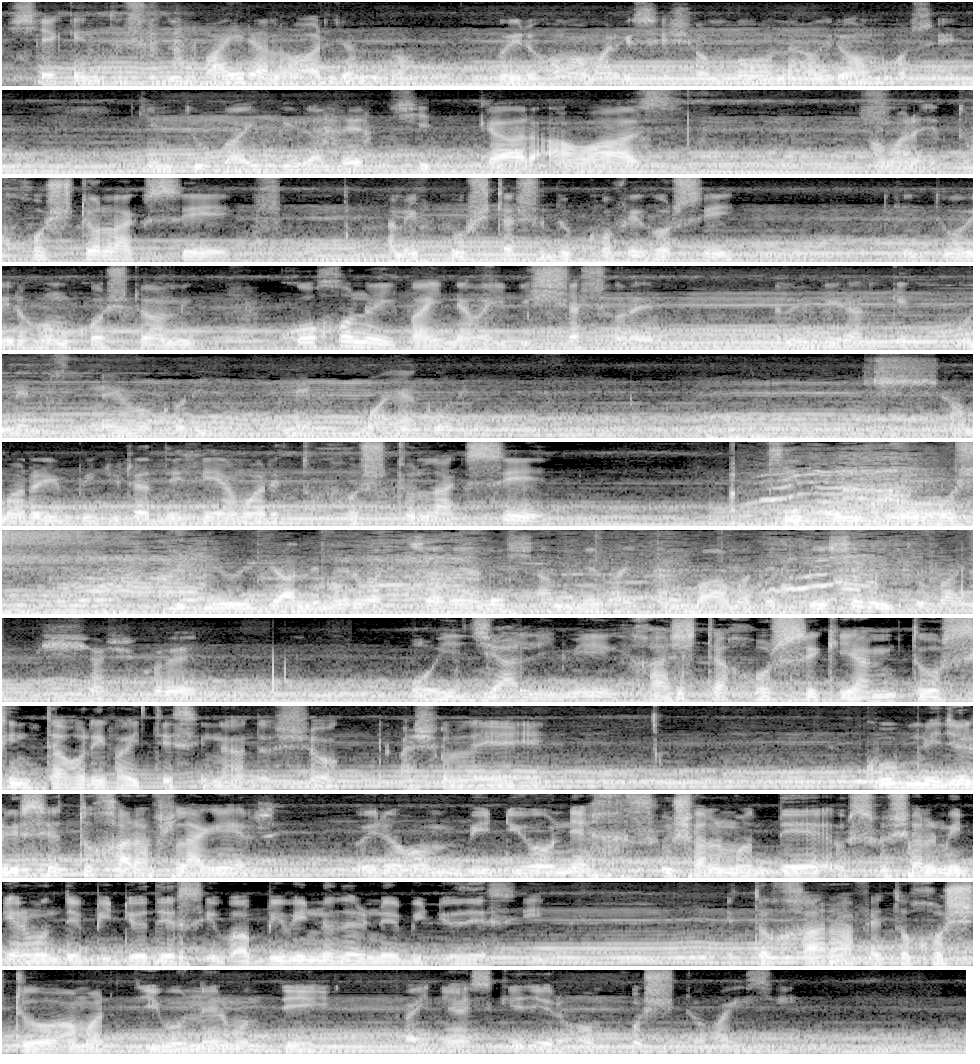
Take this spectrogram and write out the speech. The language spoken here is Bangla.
সে কিন্তু শুধু ভাইরাল হওয়ার জন্য। ওই রকম আমার কাছে সম্ভব না ওই রকম বসে। কিন্তু ভাই, বিড়ালের চিৎকার, আওয়াজ আমার এত কষ্ট লাগছে। আমি পোস্টটা শুধু কপি করছি, কিন্তু ওই রকম কষ্ট আমি কখনোই পাই না ভাই, বিশ্বাস করেন। আমি বিড়ালকে অনেক স্নেহ করি, অনেক মায়া করি। আমার এই ভিডিওটা দেখে আমার এত কষ্ট লাগছে। কি বলব, যদি ওই জালিমের বাচ্চারে আমি সামনে পাইতাম বা আমাদের দেশের হইতো ভাই, বিশ্বাস করে ওই জালিমে কাজটা করছে কি? আমি তো চিন্তা করে পাইতেছি না, দর্শক। আসলে খুব নিজের কাছে তো খারাপ লাগে। ওই রকম ভিডিও অনেক সোশ্যাল মধ্যে সোশ্যাল মিডিয়ার মধ্যে ভিডিও দেখছি বা বিভিন্ন ধরনের ভিডিও দেখছি। এত খারাপ, এত কষ্ট আমার জীবনের মধ্যে পাইনি আজকে যেরকম কষ্ট পাইছি।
